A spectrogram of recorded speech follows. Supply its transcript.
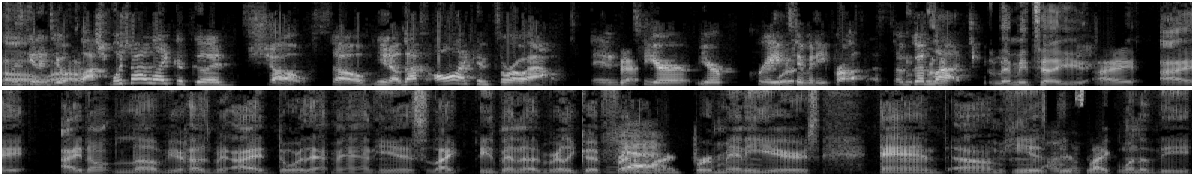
He was oh gonna do a flash, which I like a good show. So you know that's all I can throw out into that your your creativity process. So good Well, let, luck. let me tell you, I I I don't love your husband. I adore that man. He is like he's been a really good friend of mine for many years, and um, he is awesome. just like one of the.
